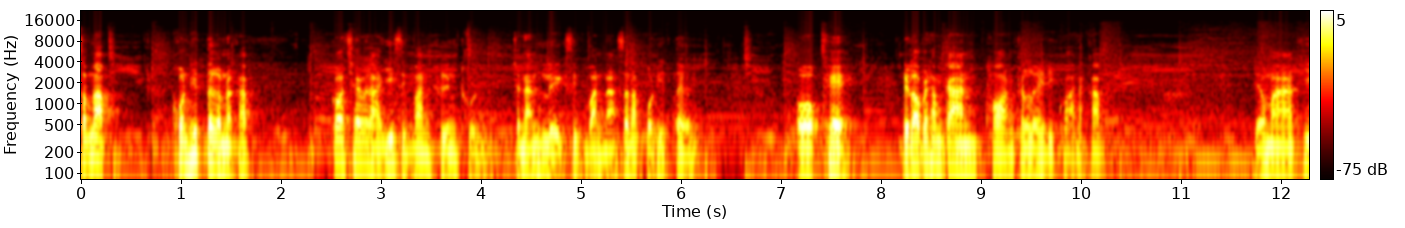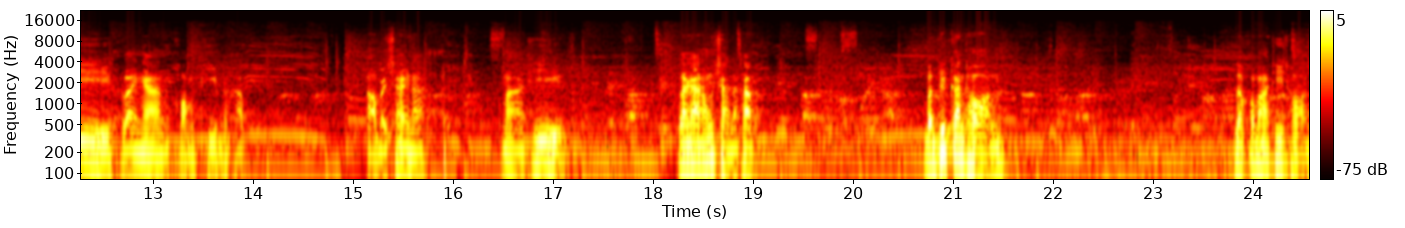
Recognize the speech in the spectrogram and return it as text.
สำหรับคนที่เติมนะครับ ก็ใช้เวลา 20 วันคืนทุน ฉะนั้นเหลืออีก 10 วันนะสำหรับคนที่เติม โอเค ดี๋ยวเราไปทำการถอนกันเลยดีกว่านะครับ เดี๋ยวมาที่รายงานของทีมนะครับอ่าไม่ใช่นะ มาที่รายงานของฉันนะครับ บันทึกการถอน แล้วก็มาที่ถอน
